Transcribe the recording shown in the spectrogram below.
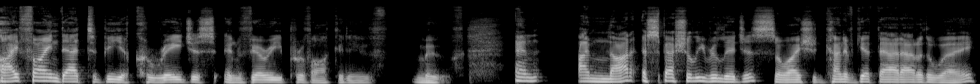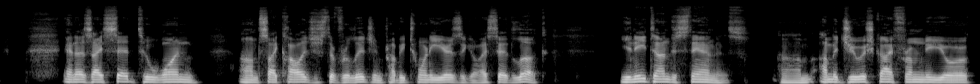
I find that to be a courageous and very provocative move. And I'm not especially religious, so I should kind of get that out of the way. And as I said to one um, psychologist of religion probably 20 years ago, I said, look, you need to understand this. Um, I'm a Jewish guy from New York.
